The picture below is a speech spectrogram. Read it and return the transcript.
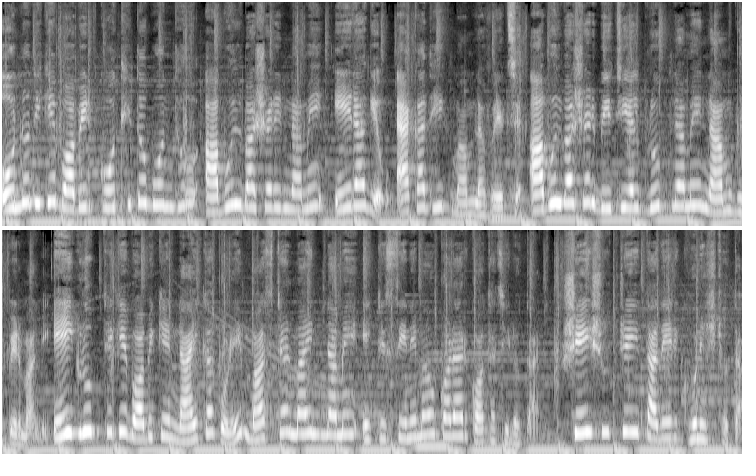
অন্যদিকে ববির কথিত বন্ধু আবুল বাসারের নামে এর আগেও একাধিক মামলা হয়েছে। আবুল বাসার বিটিএল গ্রুপ নামে নাম গ্রুপের মালিক। এই গ্রুপ থেকে ববিকে নায়িকা করে মাস্টার মাইন্ড নামে একটি সিনেমাও করার কথা ছিল তার। সেই সূত্রেই তাদের ঘনিষ্ঠতা।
